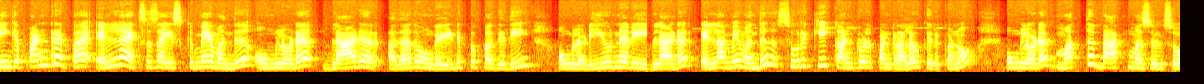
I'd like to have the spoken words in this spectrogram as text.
நீங்கள் பண்ணுறப்ப எல்லா எக்ஸசைஸ்க்குமே வந்து உங்களோட பிளாடர் அதாவது உங்கள் இடுப்பு பகுதி உங்களோட யூரினரி பிளாடர் எல்லாமே வந்து சுருக்கி கண்ட்ரோல் பண்ணுற அளவுக்கு இருக்கணும். உங்களோட மற்ற பேக் மசில்ஸோ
